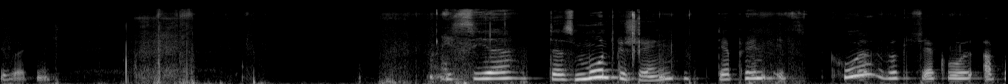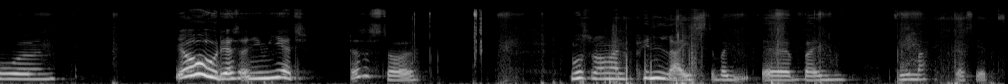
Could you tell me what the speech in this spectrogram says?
gesagt nicht. Ich sehe das Mondgeschenk. Der Pin ist cool, wirklich sehr cool. Abholen. Jo, der ist animiert. Das ist toll. Ich muss mal meine Pinleiste bei, äh, bei wem mache ich das jetzt?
